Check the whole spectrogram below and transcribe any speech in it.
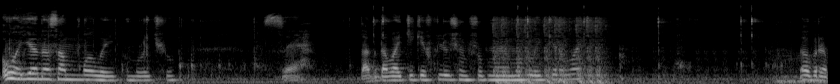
Ой, я на самому маленькому лечу. Все. Так, давай тільки включимо, щоб ми могли керувати. Добре,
